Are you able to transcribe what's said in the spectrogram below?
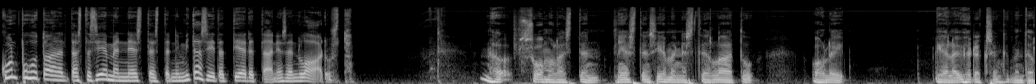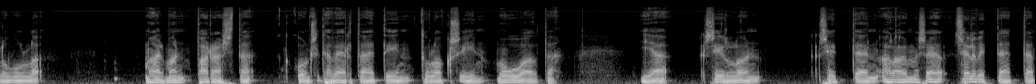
Kun puhutaan tästä siemennesteestä, niin mitä siitä tiedetään ja sen laadusta? No, suomalaisten miesten siemennesteen laatu oli vielä 90-luvulla maailman parasta kun sitä vertailtiin tuloksiin muualta. Ja silloin sitten aloimme selvittää, että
